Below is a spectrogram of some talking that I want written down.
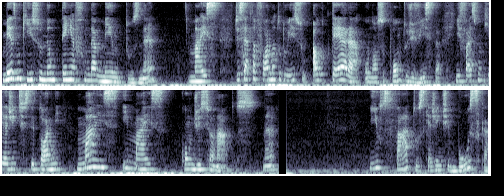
Mesmo que isso não tenha fundamentos, né? Mas de certa forma, tudo isso altera o nosso ponto de vista e faz com que a gente se torne mais e mais condicionados, né? E os fatos que a gente busca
